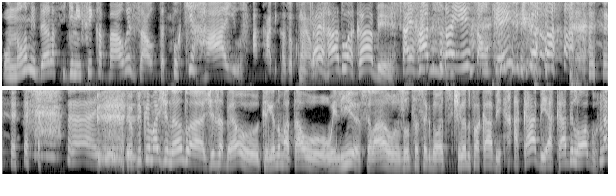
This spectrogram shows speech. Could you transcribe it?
O nome dela significa Baal exalta. Por que raios Acabe casou com ela? Tá errado o Acabe! Tá errado isso daí, tá ok? Ai. Eu fico imaginando a Jezabel querendo matar o o Elias, sei lá, os outros sacerdotes, chegando pro Acabe. Acabe, Acabe logo. Meu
